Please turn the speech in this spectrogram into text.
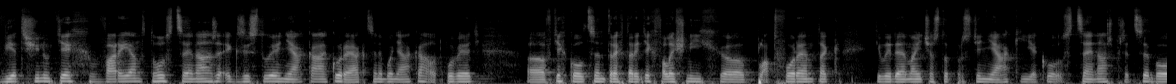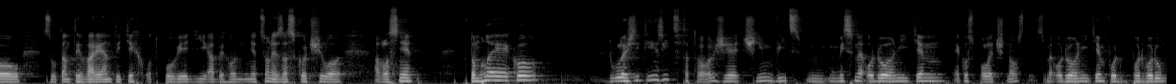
většinu těch variant toho scénáře existuje nějaká jako reakce nebo nějaká odpověď. Uh, V těch call centrech tady těch falešných uh, platform, tak ti lidé mají často prostě nějaký jako scénář před sebou, jsou tam ty varianty těch odpovědí, aby ho něco nezaskočilo. A vlastně v tomhle je jako důležitý říct to, že čím víc my jsme odolní těm, jako společnost, jsme odolní těm pod- podvodům,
